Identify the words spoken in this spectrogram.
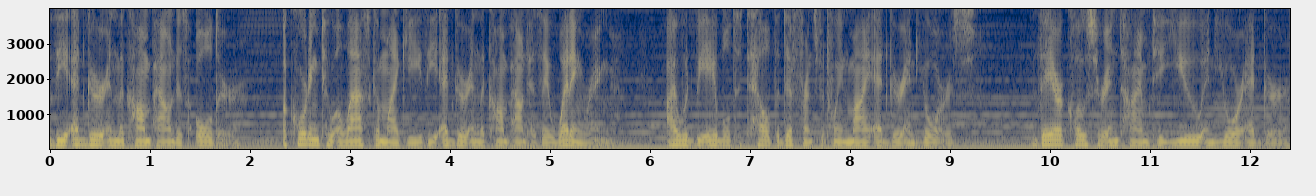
The Edgar in the compound is older. According to Alaska Mikey, the Edgar in the compound has a wedding ring. I would be able to tell the difference between my Edgar and yours. They are closer in time to you and your Edgar,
